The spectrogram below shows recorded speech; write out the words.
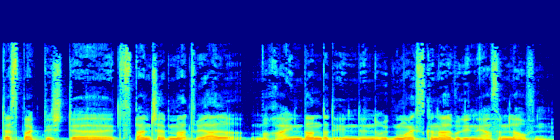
dass praktisch der, das Bandscheibenmaterial reinwandert in den Rückenmarkskanal, wo die Nerven laufen.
